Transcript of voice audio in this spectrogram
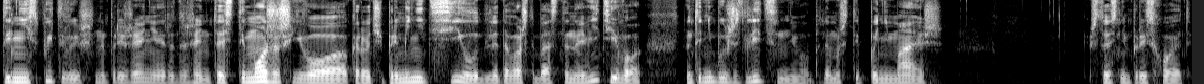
ты не испытываешь напряжения и раздражения. То есть ты можешь его, короче, применить силу для того, чтобы остановить его, но ты не будешь злиться на него, потому что ты понимаешь, что с ним происходит.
